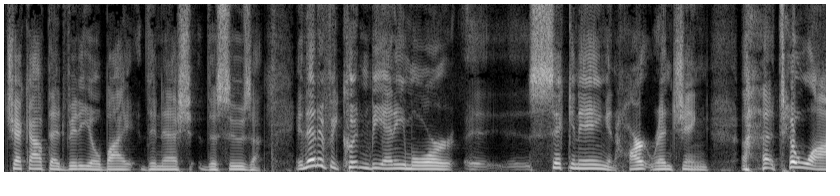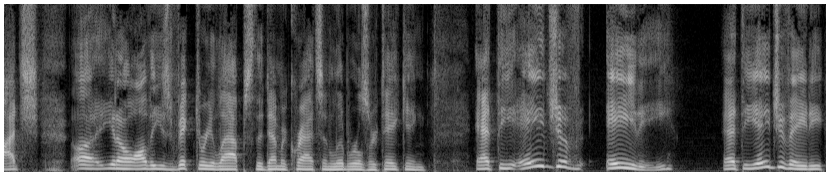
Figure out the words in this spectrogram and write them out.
check out that video by Dinesh D'Souza. And then, if it couldn't be any more uh, sickening and heart wrenching uh, to watch. Uh, you know, all these victory laps the Democrats and liberals are taking. At the age of 80, at the age of 80,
